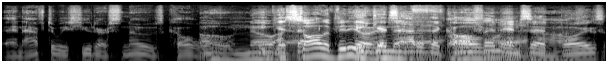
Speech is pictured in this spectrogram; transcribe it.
And after we shoot our snows, Cole, Oh no! I gets saw the video. he and gets that- out of the oh coffin Oh, and said, gosh. "Boys,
